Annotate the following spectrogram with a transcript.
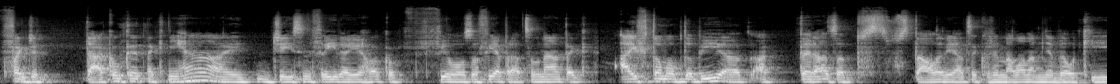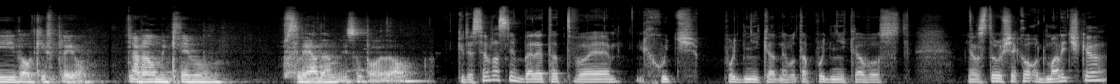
fakt, že tá konkrétna kniha, aj Jason Fried a jeho ako filozofia pracovná, tak aj v tom období a, a teraz a stále viac akože mala na mňa veľký, veľký vplyv. A veľmi k nemu sliadam, by som povedal. Kde se vlastně bere ta tvoje chuť podnikat nebo ta podnikavost? Měl jsi to už jako od malička?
